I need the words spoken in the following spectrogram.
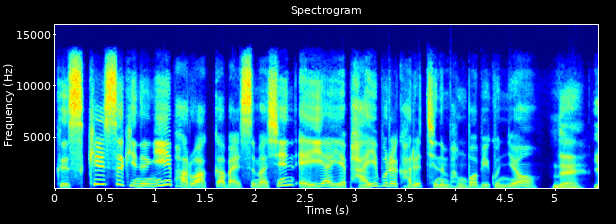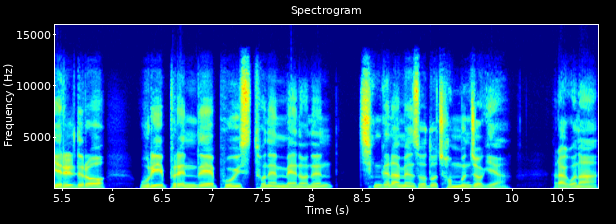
그 스킬스 기능이 바로 아까 말씀하신 AI의 바이브를 가르치는 방법이군요. 네, 예를 들어 우리 브랜드의 보이스 톤 앤 매너는 친근하면서도 전문적이야. 라거나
